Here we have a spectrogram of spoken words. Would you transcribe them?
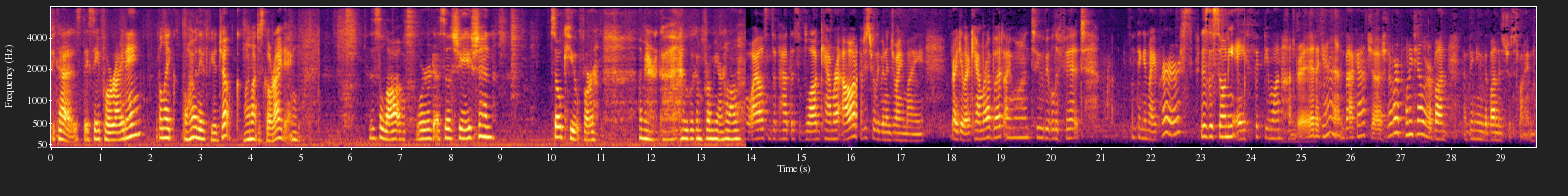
because they say for riding. But like, why would they have to be a joke? Why not just go riding? This is a lot of word association. So cute for America. I look like I'm from here, huh? A while since I've had this vlog camera out. I've just really been enjoying my regular camera, but I want to be able to fit something in my purse. This is the Sony a5100. Again, back at ya. Should I wear a ponytail or a bun? I'm thinking the bun is just fine.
